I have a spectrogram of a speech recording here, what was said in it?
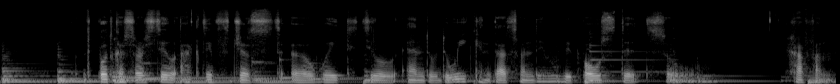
the podcasts are still active. Just uh, wait till end of the week, and that's when they will be posted. So have fun.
